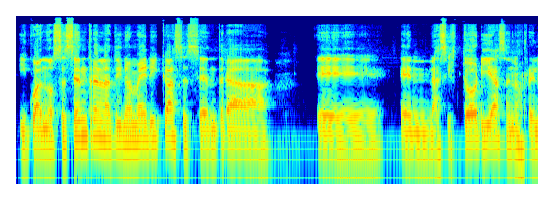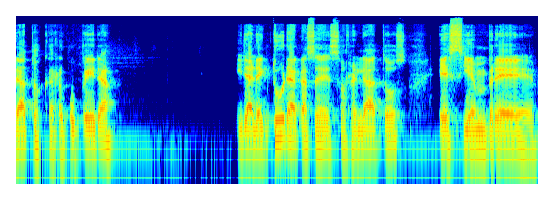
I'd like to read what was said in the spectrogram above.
Y cuando se centra en Latinoamérica, se centra eh, en las historias, en los relatos que recupera. Y la lectura que hace de esos relatos es siempre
